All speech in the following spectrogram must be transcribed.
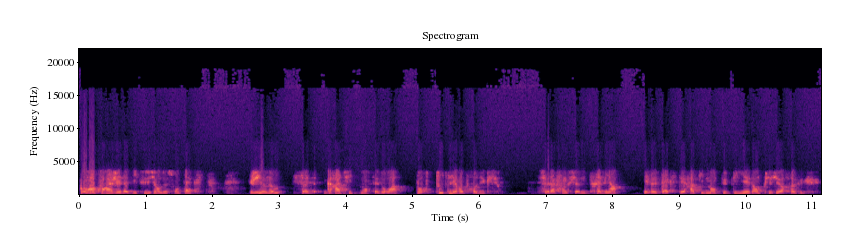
Pour encourager la diffusion de son texte, Giono cède gratuitement ses droits pour toutes les reproductions. Cela fonctionne très bien et le texte est rapidement publié dans plusieurs revues.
